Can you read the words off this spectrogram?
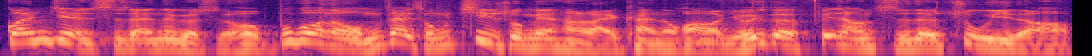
关键是在那个时候。不过呢，我们再从技术面上来看的话，有一个非常值得注意的哈。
